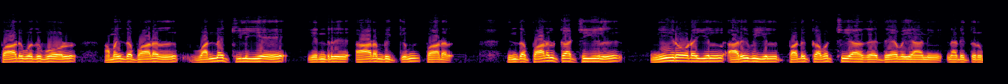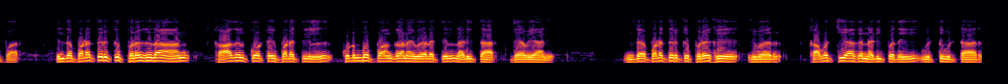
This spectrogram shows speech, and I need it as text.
பாடுவது போல் அமைந்த பாடல் வண்ணக்கிளியே என்று ஆரம்பிக்கும் பாடல். இந்த பாடல் காட்சியில் நீரோடையில் அருவியில் படு கவர்ச்சியாக தேவயானி நடித்திருப்பார். இந்த படத்திற்கு பிறகுதான் காதல் கோட்டை படத்தில் குடும்ப பாங்கான வேடத்தில் நடித்தார் தேவயானி. இந்த படத்திற்கு பிறகு இவர் கவர்ச்சியாக நடிப்பதை விட்டுவிட்டார்.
